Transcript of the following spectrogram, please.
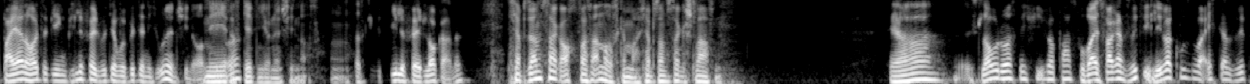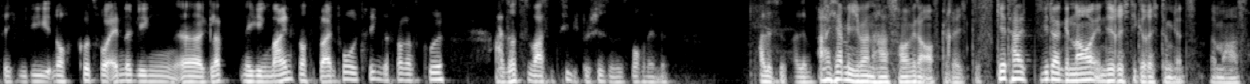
Bayern heute gegen Bielefeld wird ja wohl bitte nicht unentschieden aus. Nee, das geht nicht unentschieden aus. Hm. das geht mit Bielefeld locker, ne? Ich habe Samstag auch was anderes gemacht. Ich habe Samstag geschlafen. Ja, ich glaube, du hast nicht viel verpasst. Wobei es war ganz witzig. Leverkusen war echt ganz witzig, wie die noch kurz vor Ende gegen, äh, Glatt, nee, gegen Mainz noch die beiden Tore kriegen. Das war ganz cool. Ansonsten war es ein ziemlich beschissenes Wochenende. Alles in allem. Ach, ich habe mich über den HSV wieder aufgeregt. Es geht halt wieder genau in die richtige Richtung jetzt beim HSV.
